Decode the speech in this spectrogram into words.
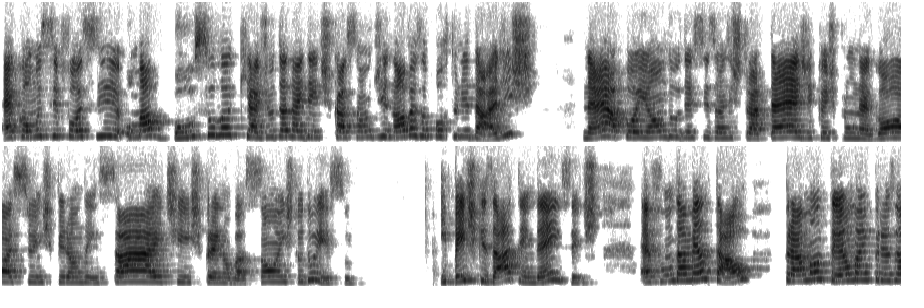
É como se fosse uma bússola que ajuda na identificação de novas oportunidades, né? apoiando decisões estratégicas para um negócio, inspirando insights para inovações, tudo isso. E pesquisar tendências é fundamental para manter uma empresa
